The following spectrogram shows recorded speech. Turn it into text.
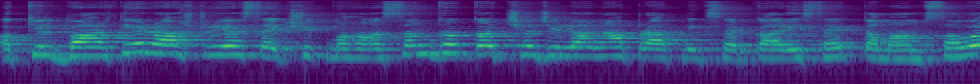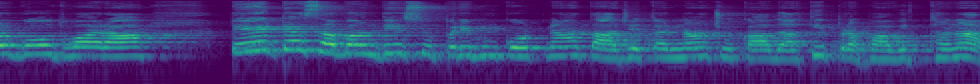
અખિલ ભારતીય રાષ્ટ્રીય શૈક્ષિક મહાસંઘ કચ્છ જિલ્લાના પ્રાથમિક સરકારી સહિત તમામ સંવર્ગો દ્વારા ટેટ સંબંધી સુપ્રીમ કોર્ટના તાજેતરના ચુકાદાથી પ્રભાવિત થનાર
